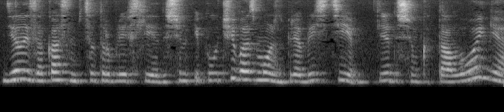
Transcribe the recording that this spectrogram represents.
Делай заказ на 500 рублей в следующем и получи возможность приобрести в следующем каталоге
